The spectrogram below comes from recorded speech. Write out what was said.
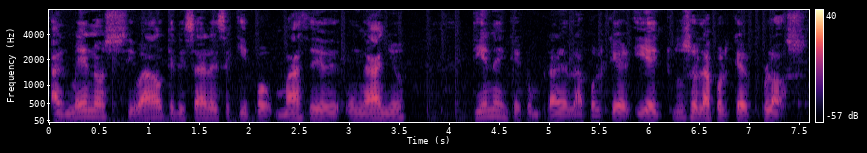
al menos si van a utilizar ese equipo más de un año, tienen que comprar el Apple Care y incluso el Apple Care Plus.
